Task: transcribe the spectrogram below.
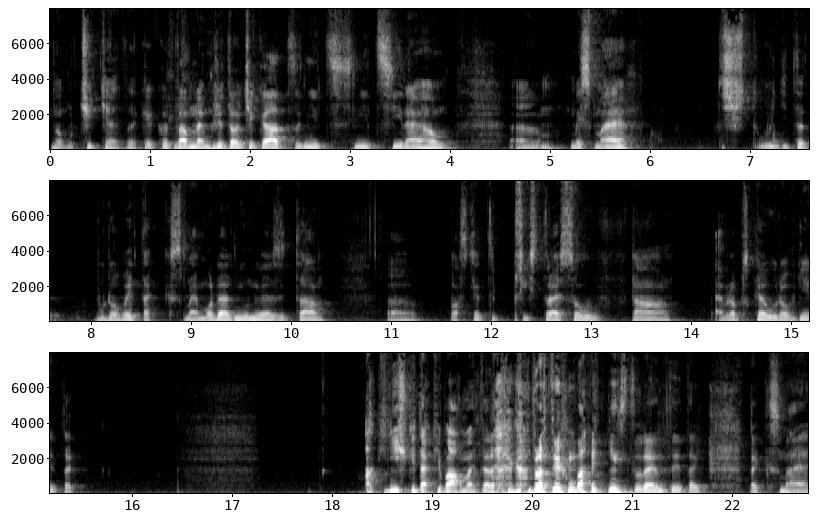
No určitě, tak jako tam nemůžete očekávat nic, nic jiného. Ehm, my jsme, když uvidíte budovy, tak jsme moderní univerzita. Ehm, vlastně ty přístroje jsou na evropské úrovni, tak a knížky taky máme, teda jako pro ty humanitní studenty, tak, tak jsme,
